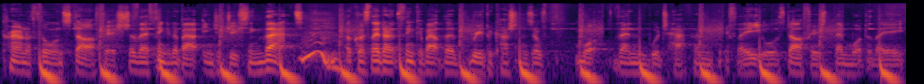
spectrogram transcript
crown of thorn starfish. So they're thinking about introducing that. Mm. Of course, they don't think about the repercussions of what then would happen if they eat all the starfish. Then what do they eat?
